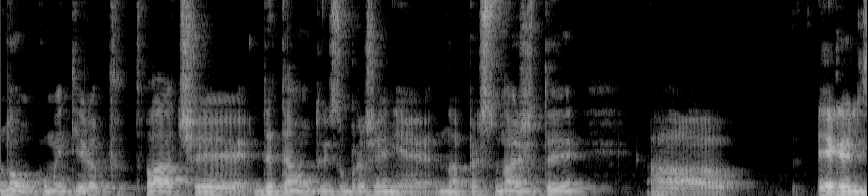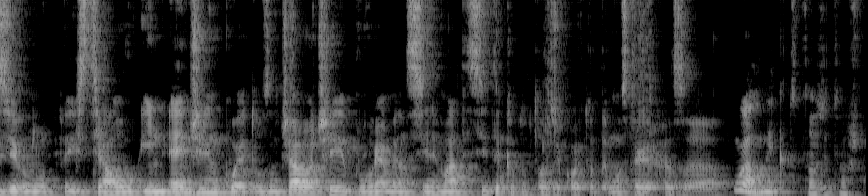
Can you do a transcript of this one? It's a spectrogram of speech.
много коментират това, че детайлното изображение на персонажите а, е реализирано изцяло in-engine, което означава, че и по време на синематиците, като този, който демонстрираха за Well, не като този точно.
